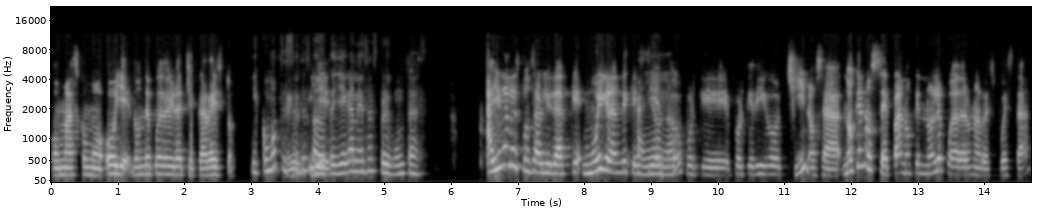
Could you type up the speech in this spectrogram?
o más como, oye, ¿dónde puedo ir a checar esto? ¿Y cómo te eh, sientes cuando te llegan esas preguntas? Hay una responsabilidad que, muy grande que siento porque, porque digo, chin, o sea, no que no sepa, no que no le pueda dar una respuesta,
